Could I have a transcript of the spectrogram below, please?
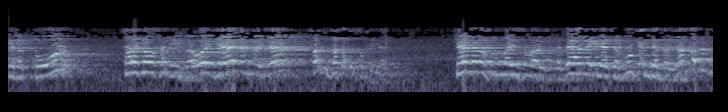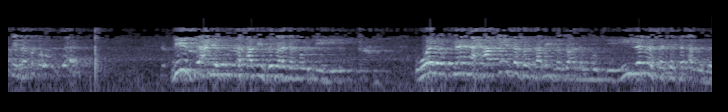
إلى الطور. تركه خليفة وجاء لما جاء فانتقلت الخلافة كان رسول الله صلى الله عليه وسلم ذهب إلى تبوك عندما الخلافة وانتهى ليس أن يكون خليفة بعد موته. ولو كان حقيقة الخليفة بعد موته لما سكت أبدا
